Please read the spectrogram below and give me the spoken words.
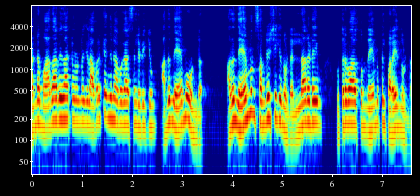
തന്റെ മാതാപിതാക്കൾ ഉണ്ടെങ്കിൽ അവർക്ക് എങ്ങനെ അവകാശം ലഭിക്കും? അത് നിയമമുണ്ട്. അത് നിയമം സംരക്ഷിക്കുന്നുണ്ട്. എല്ലാവരുടെയും ഉത്തരവാദിത്വം നിയമത്തിൽ പറയുന്നുണ്ട്.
